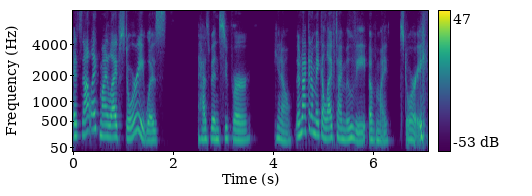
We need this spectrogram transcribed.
it's not like my life story was, has been super you know, they're not going to make a lifetime movie of my story.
